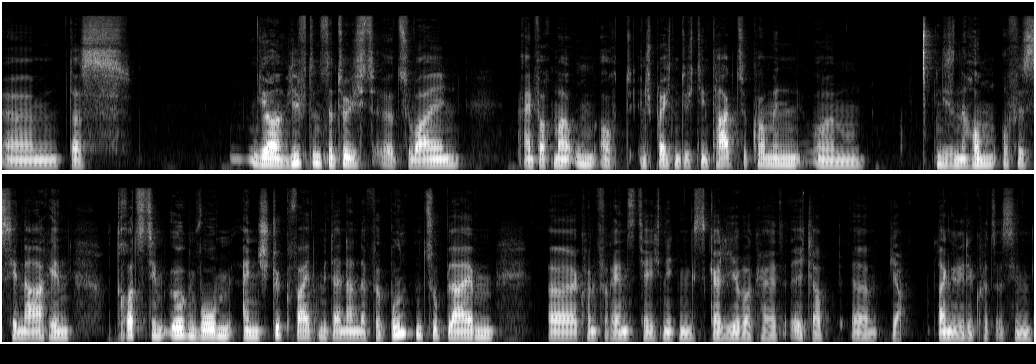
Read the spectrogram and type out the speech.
ähm, das, ja, hilft uns natürlich äh, zuweilen, einfach mal, um auch entsprechend durch den Tag zu kommen, um in diesen Homeoffice-Szenarien trotzdem irgendwo ein Stück weit miteinander verbunden zu bleiben. Äh, Konferenztechniken, Skalierbarkeit. Ich glaube, ähm, ja, lange Rede, kurzer Sinn.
